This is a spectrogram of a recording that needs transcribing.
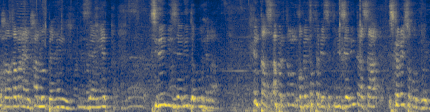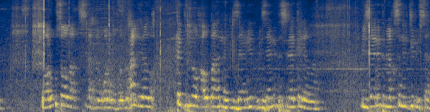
wax la qabanaya maxaa loo baahan yahay? Miisaaniyad. Sidee miisaaniyadda lagu helaa intaas afar toban qof inta fadhiisata miisaaniyaddaasaa iskamaysa qorgoy waa lagu soo laabtay saddexda boqol qofood waxaa la yidhahda kadibna waxaa u baahannahay miisaaniyad miisaaniyadda sidee ka yeelnaa miisaaniyadda meeqsana jiraysaa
